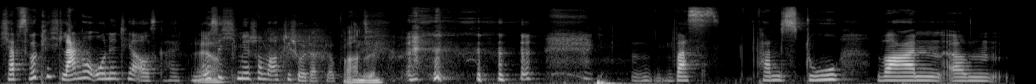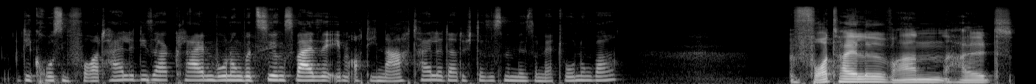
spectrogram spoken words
ich habe es wirklich lange ohne Tier ausgehalten. Muss ja. ich mir schon mal auf die Schulter klopfen. Wahnsinn. Was fandest du, waren ähm, die großen Vorteile dieser kleinen Wohnung, beziehungsweise eben auch die Nachteile dadurch, dass es eine Maisonette-Wohnung war? Vorteile waren halt,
